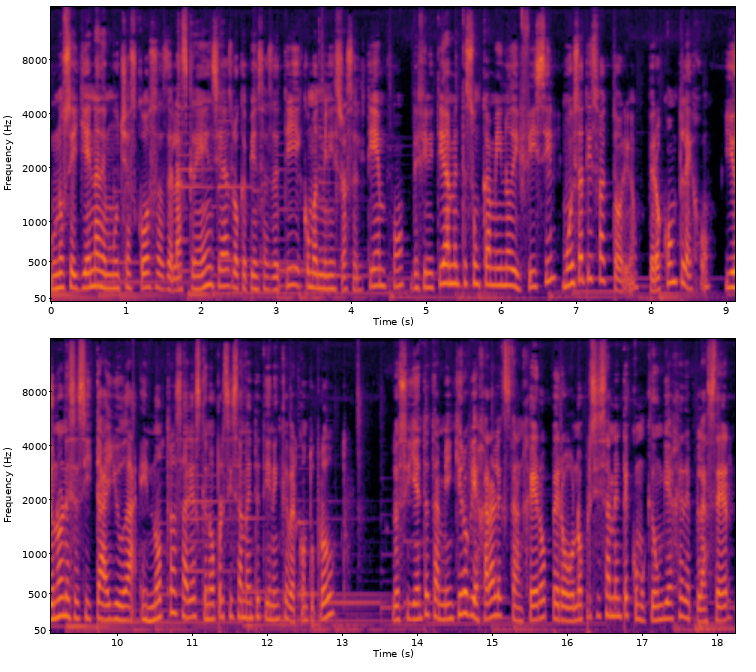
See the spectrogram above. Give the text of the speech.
Uno se llena de muchas cosas, de las creencias, lo que piensas de ti, cómo administras el tiempo. Definitivamente es un camino difícil, muy satisfactorio, pero complejo, y uno necesita ayuda en otras áreas que no precisamente tienen que ver con tu producto. Lo siguiente también quiero viajar al extranjero, pero no precisamente como que un viaje de placer,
